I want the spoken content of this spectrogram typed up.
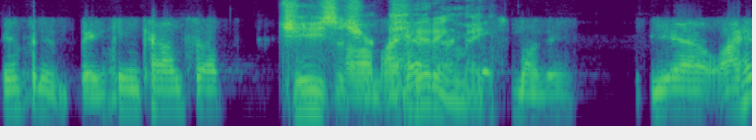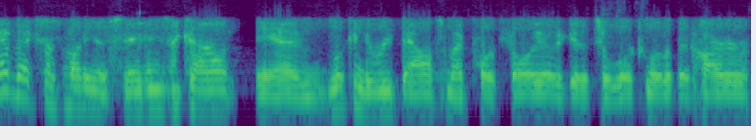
infinite banking concept. Jesus, you're um, kidding me. Money. Yeah, I have excess money in a savings account and looking to rebalance my portfolio to get it to work a little bit harder.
